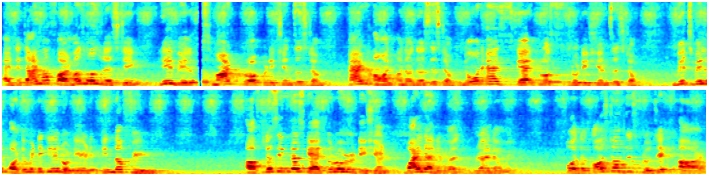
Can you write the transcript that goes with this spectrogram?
At the time of farmers was resting, he will smart crop protection system and on another system known as scarecrow rotation system which will automatically rotate in the field. After seeing the scarecrow rotation, wild animal ran away. For the cost of this project are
